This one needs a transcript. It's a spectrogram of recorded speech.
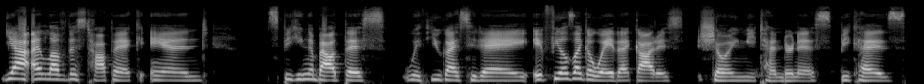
Yeah, I love this topic. And speaking about this with you guys today, it feels like a way that God is showing me tenderness because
